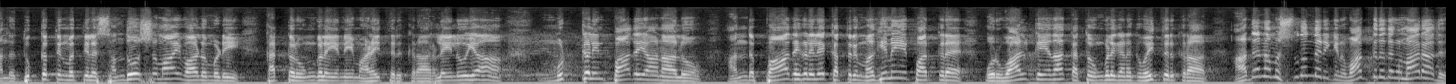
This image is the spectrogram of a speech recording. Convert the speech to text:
அந்த துக்கத்தின் மத்தியில் சந்தோஷமாய் வாழும்படி கத்தர் உங்களை என்னையும் அழைத்திருக்கிறார். லேலூயா முட்களின் பாதையானாலும் அந்த பாதைகளிலே கத்தர் மகிமையை பார்க்கிற ஒரு வாழ்க்கையை தான் கத்தர் உங்களுக்கு எனக்கு வைத்திருக்கிறார். அதை நம்ம சுதந்திரிக்கணும். வாக்குத்தங்கள் மாறாது.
